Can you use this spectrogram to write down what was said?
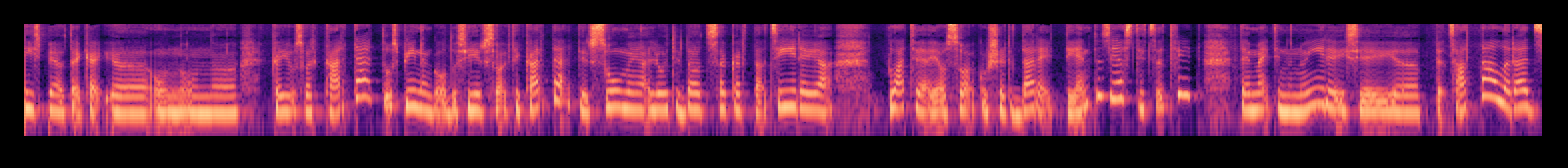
īspējai, ka, un, un, ka jūs varat kartēt tos pīnagoldus. Ir sākti kartēt, ir Somijā ļoti daudz sakartāts īrijā. Latvijā jau sākuši ir darīt tie entuziasti, citvīt. Te meitene no īrijas, ja pēc attāla redz,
